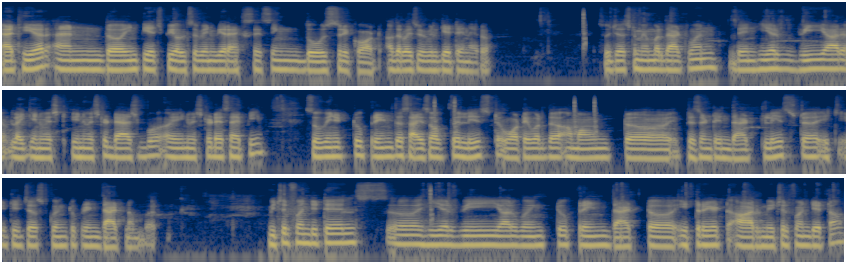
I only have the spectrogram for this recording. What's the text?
at here and in php also when we are accessing those record. Otherwise we will get an error. So just remember that one. Then here we are like invest invested dashboard uh, invested sip so we need to print the size of the list whatever the amount uh, present in that list uh, it, it is just going to print that number. Mutual fund details uh, here we are going to print that uh, iterate our mutual fund data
